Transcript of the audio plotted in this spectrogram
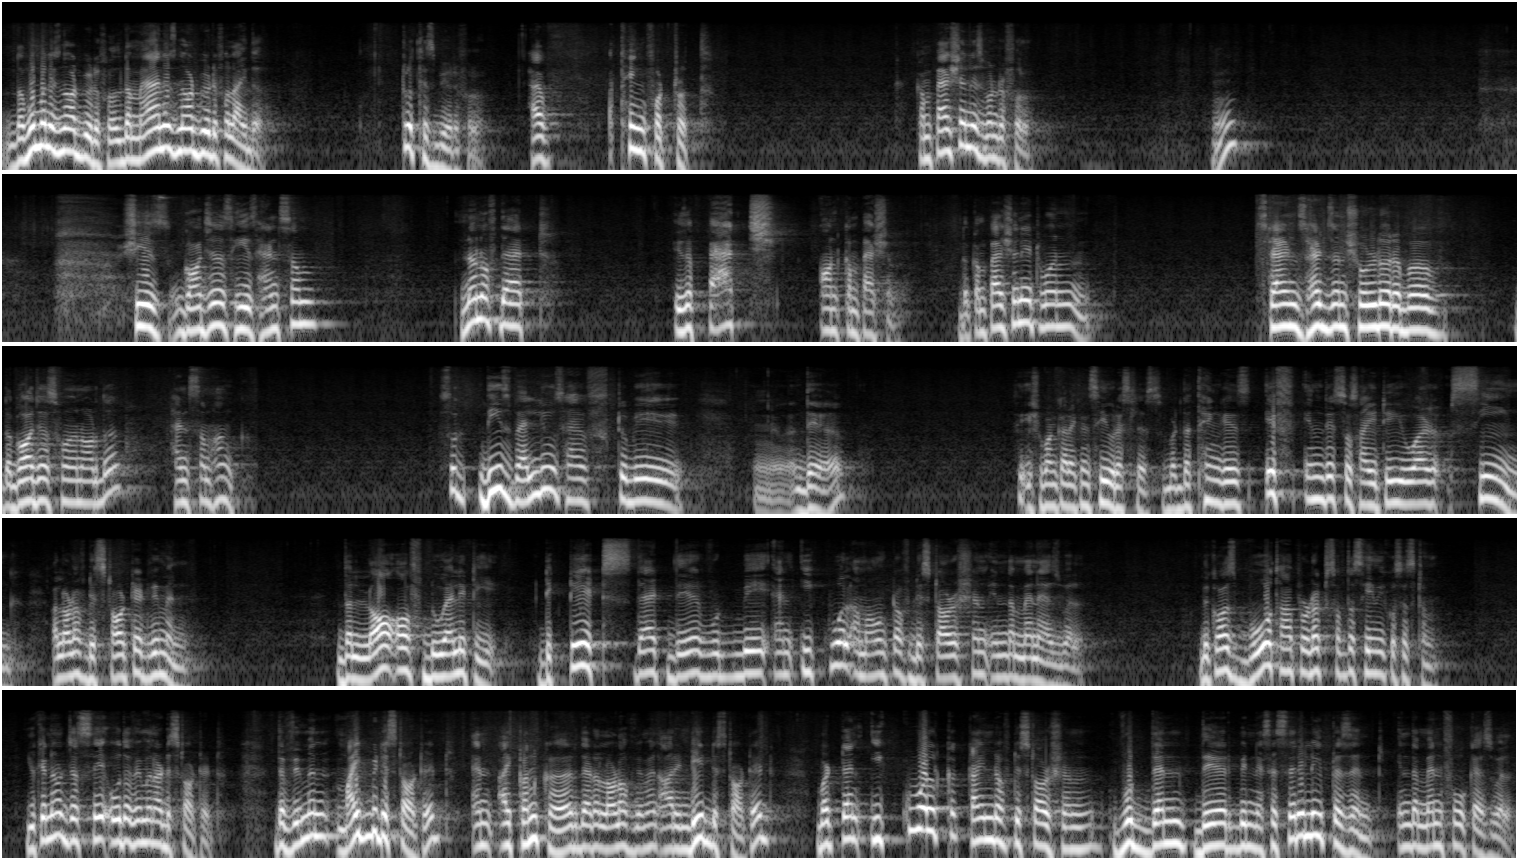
The woman is not beautiful, the man is not beautiful either. Truth is beautiful. Have a thing for truth. Compassion is wonderful. Hmm? She is gorgeous, he is handsome. None of that is a patch on compassion. The compassionate one stands heads and shoulder above the gorgeous one or the handsome hunk. So, these values have to be uh, there. See, Shubhankar, I can see you restless, but the thing is, if in this society you are seeing a lot of distorted women, the law of duality dictates that there would be an equal amount of distortion in the men as well, because both are products of the same ecosystem. You cannot just say, oh, the women are distorted. The women might be distorted, and I concur that a lot of women are indeed distorted, but an equal kind of distortion would then there be necessarily present in the men folk as well.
